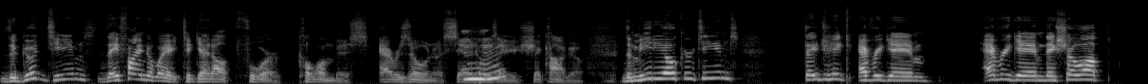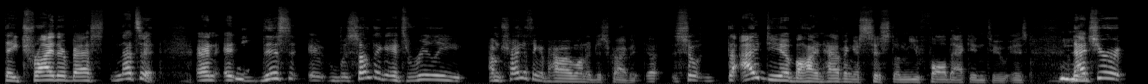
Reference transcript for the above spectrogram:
the good teams, they find a way to get up for Columbus, Arizona, San Mhm. Jose, Chicago. The mediocre teams, they take every game, every game, they show up, they try their best, and that's it. And it, this it was something it's really I'm trying to think of how I want to describe it. Uh, so the idea behind having a system you fall back into is that's your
